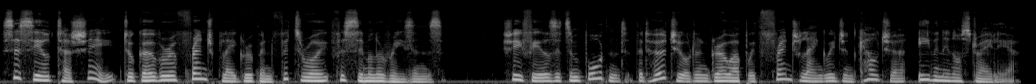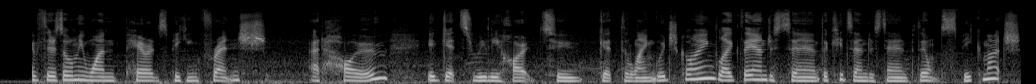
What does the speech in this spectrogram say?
Cecile Taché took over a French playgroup in Fitzroy for similar reasons. She feels it's important that her children grow up with French language and culture even in Australia. If there's only one parent speaking French at home, it gets really hard to get the language going. Like they understand, the kids understand, but they don't speak much.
